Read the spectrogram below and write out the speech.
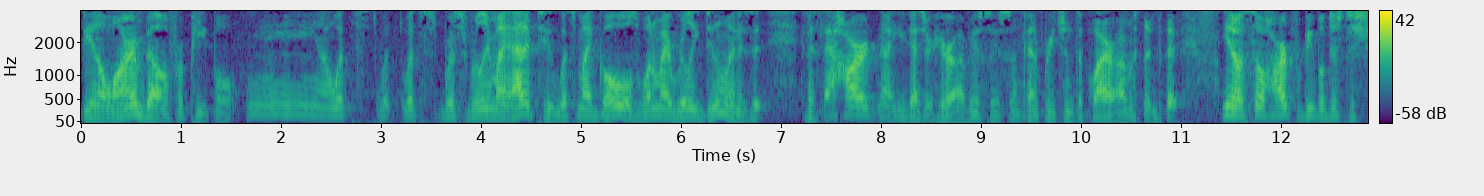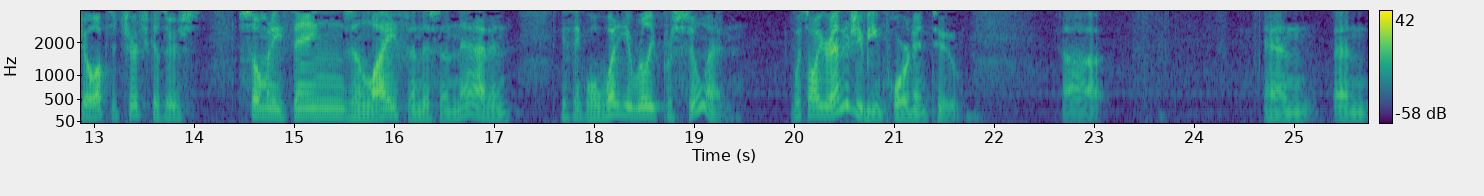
be an alarm bell for people. You know, what's what, what's what's really my attitude? What's my goals? What am I really doing? Is it if it's that hard? Now you guys are here, obviously, so I'm kind of preaching to the choir, obviously. But you know, it's so hard for people just to show up to church because there's so many things in life and this and that, and you think, well, what are you really pursuing? What's all your energy being poured into? Uh, and and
